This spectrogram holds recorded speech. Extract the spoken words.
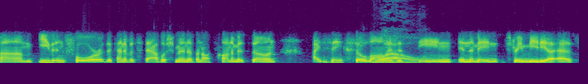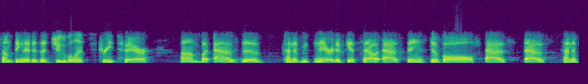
um, even for the kind of establishment of an autonomous zone. I think so long wow. as it's seen in the mainstream media as something that is a jubilant street fair, um, but as the kind of narrative gets out, as things devolve, as as kind of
